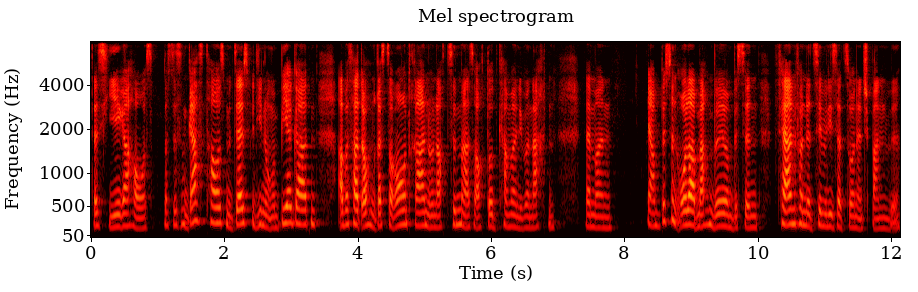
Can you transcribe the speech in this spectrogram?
das Jägerhaus. Das ist ein Gasthaus mit Selbstbedienung und Biergarten, aber es hat auch ein Restaurant dran und auch Zimmer, also auch dort kann man übernachten, wenn man ja, ein bisschen Urlaub machen will und ein bisschen fern von der Zivilisation entspannen will.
